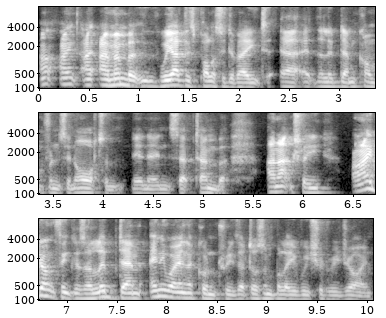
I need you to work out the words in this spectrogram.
I, I, I remember we had this policy debate uh, at the Lib Dem conference in autumn in, in September, and actually, I don't think there's a Lib Dem anywhere in the country that doesn't believe we should rejoin.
